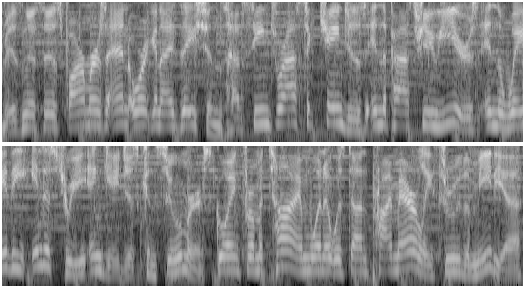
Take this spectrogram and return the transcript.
Businesses, farmers, and organizations have seen drastic changes in the past few years in the way the industry engages consumers, going from a time when it was done primarily through the media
